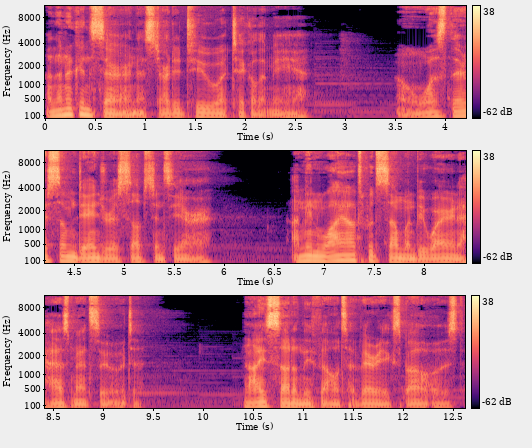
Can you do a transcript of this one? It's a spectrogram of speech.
And then a concern started to tickle at me. Was there some dangerous substance here? I mean, why else would someone be wearing a hazmat suit? I suddenly felt very exposed.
